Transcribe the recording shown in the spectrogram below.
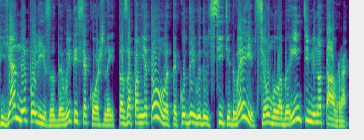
Я не полізу дивитися кожний та запам'ятовувати, куди ведуть всі ті двері в цьому лабіринті Мінотавра.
